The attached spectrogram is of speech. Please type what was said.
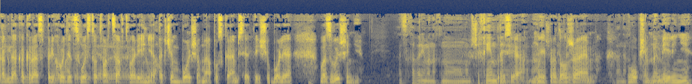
когда как раз приходят свойства Творца в творение, так чем больше мы опускаемся, это еще более возвышеннее. Друзья, мы продолжаем в общем намерении,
